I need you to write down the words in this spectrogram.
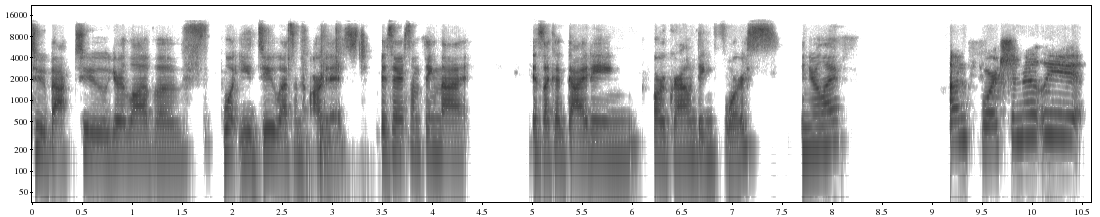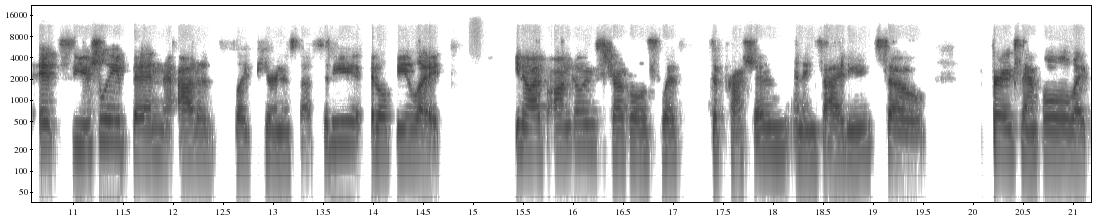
to back to your love of what you do as an artist? Is there something that is like a guiding or grounding force in your life? Unfortunately, it's usually been out of like pure necessity. It'll be like, you know, I have ongoing struggles with depression and anxiety. So, for example, like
